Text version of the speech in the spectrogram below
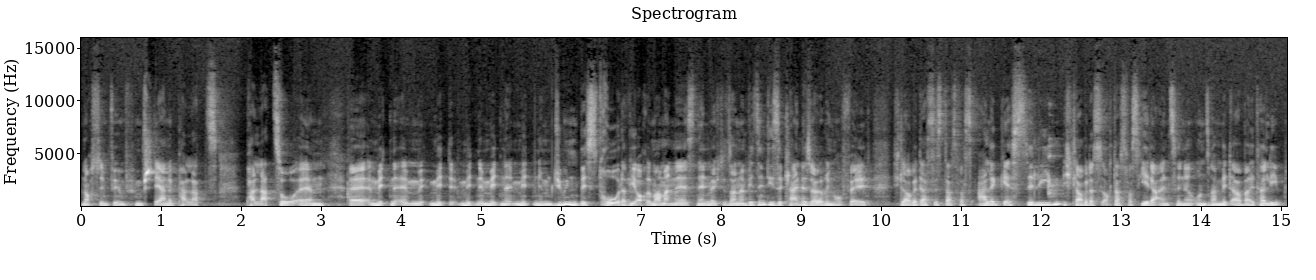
noch sind wir im Fünf-Sterne-Palaz Palazzo ähm, äh, mit, äh, mit, mit, mit, mit, mit einem Dünenbistro oder wie auch immer man es nennen möchte, sondern wir sind diese kleine Söringhof-Welt. Ich glaube, das ist das, was alle Gäste lieben. Ich glaube, das ist auch das, was jeder einzelne unserer Mitarbeiter liebt.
